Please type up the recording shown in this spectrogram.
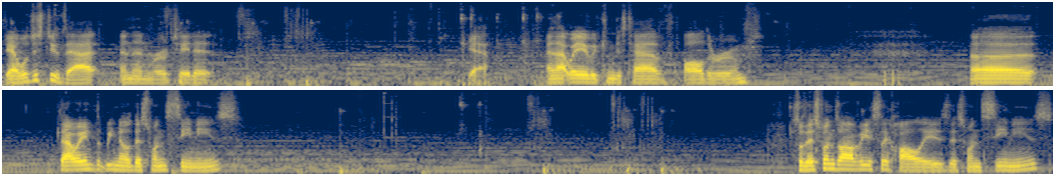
Yeah, we'll just do that, and then rotate it. Yeah. And that way we can just have all the rooms. Uh, that way we know this one's Simi's. So this one's obviously Holly's, this one's Simi's,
